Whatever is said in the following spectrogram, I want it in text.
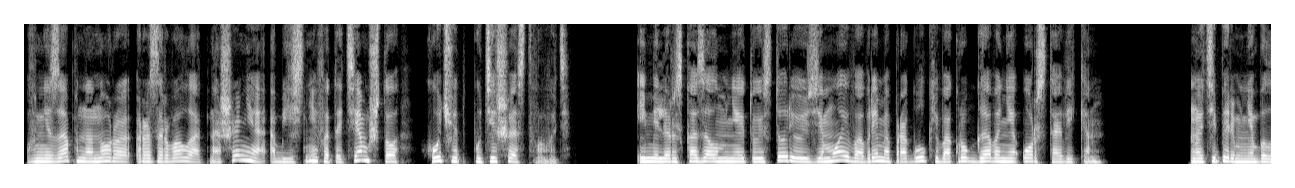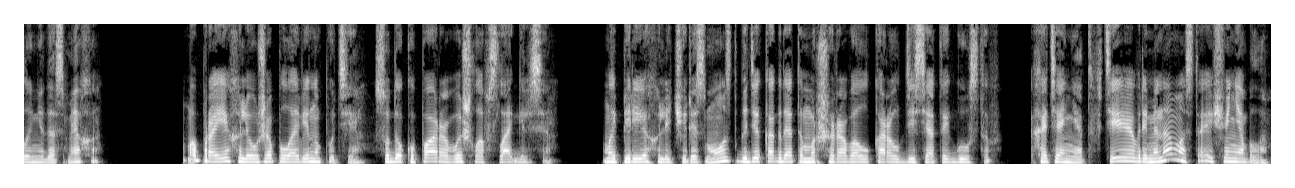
внезапно Нора разорвала отношения, объяснив это тем, что хочет путешествовать. Эмиль рассказал мне эту историю зимой во время прогулки вокруг гавани Орставикен. Но теперь мне было не до смеха. Мы проехали уже половину пути. Судоку пара вышла в Слагельсе. Мы переехали через мост, где когда-то маршировал Карл X Густав. Хотя нет, в те времена моста еще не было.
